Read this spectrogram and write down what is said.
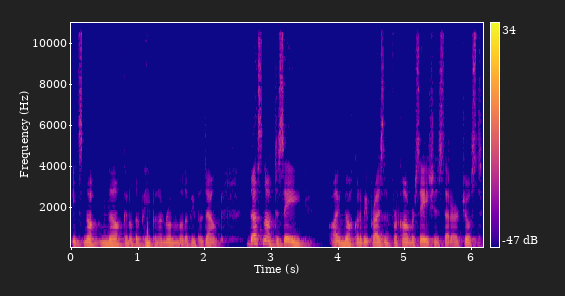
It's not knocking other people and running other people down. That's not to say I'm not going to be present for conversations that are just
